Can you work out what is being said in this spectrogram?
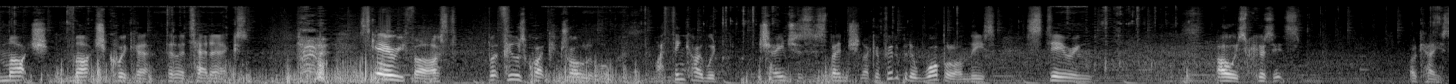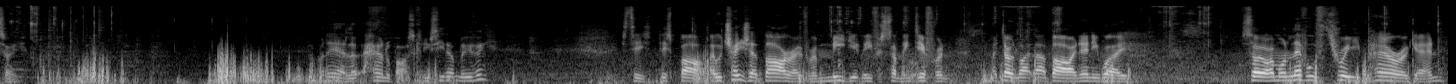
Much, much quicker than a 10X. Scary fast, but feels quite controllable. I think I would change the suspension. I can feel a bit of wobble on these steering. Oh, it's because it's. Okay, sorry. Oh, yeah, look, handlebars. Can you see that moving? See, this bar. I would change that bar over immediately for something different. I don't like that bar in any way. So I'm on level 3 power again.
